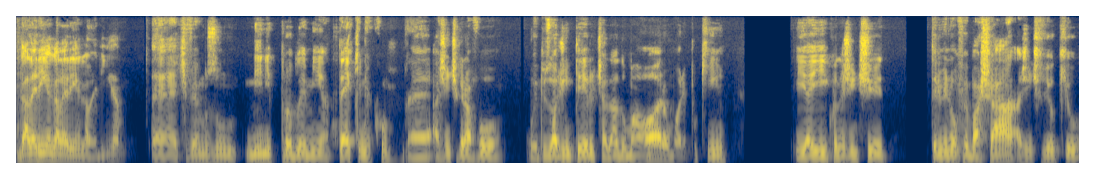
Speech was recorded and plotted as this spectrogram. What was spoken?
Galerinha, galerinha, galerinha. é, tivemos um mini probleminha técnico. é, a gente gravou o episódio inteiro, tinha dado uma hora, uma hora e pouquinho. E aí, quando a gente terminou, foi baixar, a gente viu que o,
